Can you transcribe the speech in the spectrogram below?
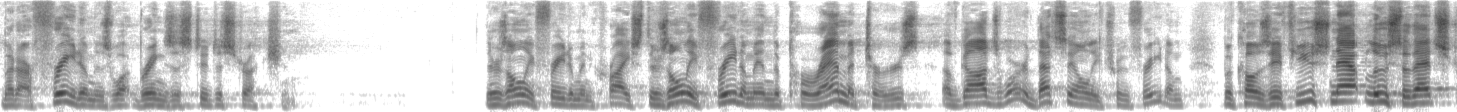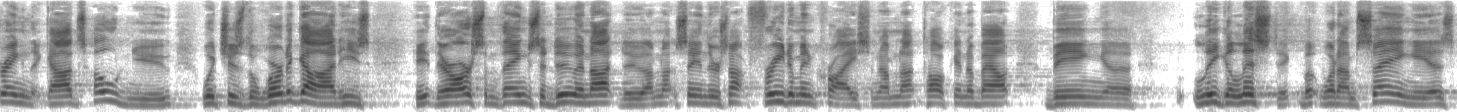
but our freedom is what brings us to destruction. There's only freedom in Christ. There's only freedom in the parameters of God's Word. That's the only true freedom. Because if you snap loose of that string that God's holding you, which is the Word of God, He's he, there are some things to do and not do. I'm not saying there's not freedom in Christ, and I'm not talking about being uh, legalistic, but what I'm saying is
